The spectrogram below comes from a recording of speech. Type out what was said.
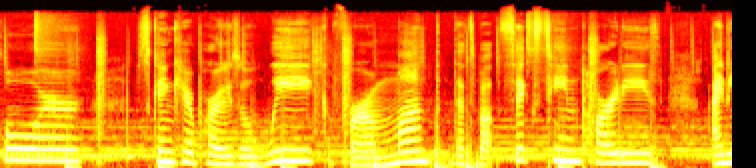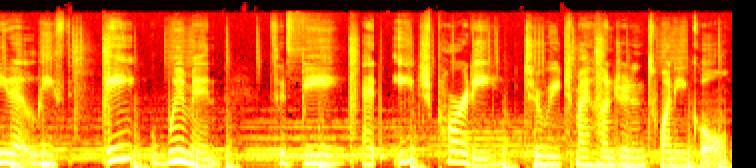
four skincare parties a week for a month, that's about 16 parties. I need at least eight women to be at each party to reach my 120 goal.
